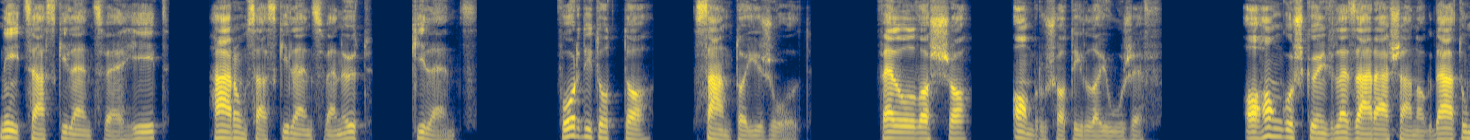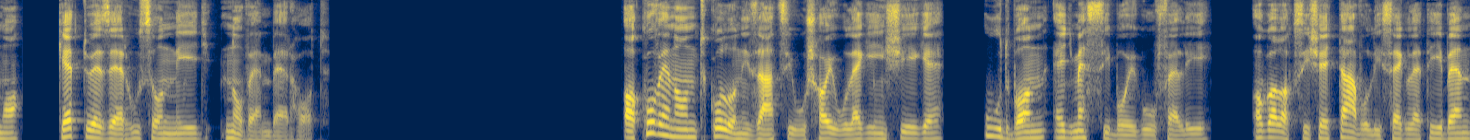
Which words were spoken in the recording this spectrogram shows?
497 395 9. Fordította Szántai Zsolt. Felolvassa Ambrus Attila József. A hangos könyv lezárásának dátuma 2024. november 6. A Covenant kolonizációs hajó legénysége útban egy messzi bolygó felé, a galaxis egy távoli szegletében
